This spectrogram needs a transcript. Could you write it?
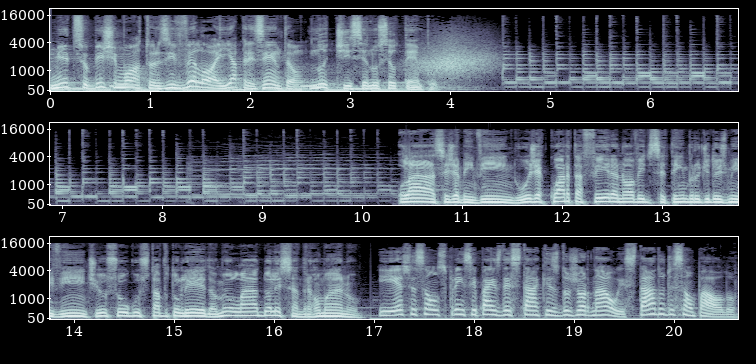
Mitsubishi Motors e Veloy apresentam Notícia no seu tempo. Olá, seja bem-vindo. Hoje é quarta-feira, 9 de setembro de 2020. Eu sou Gustavo Toledo, ao meu lado, Alessandra Romano. E estes são os principais destaques do jornal Estado de São Paulo.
